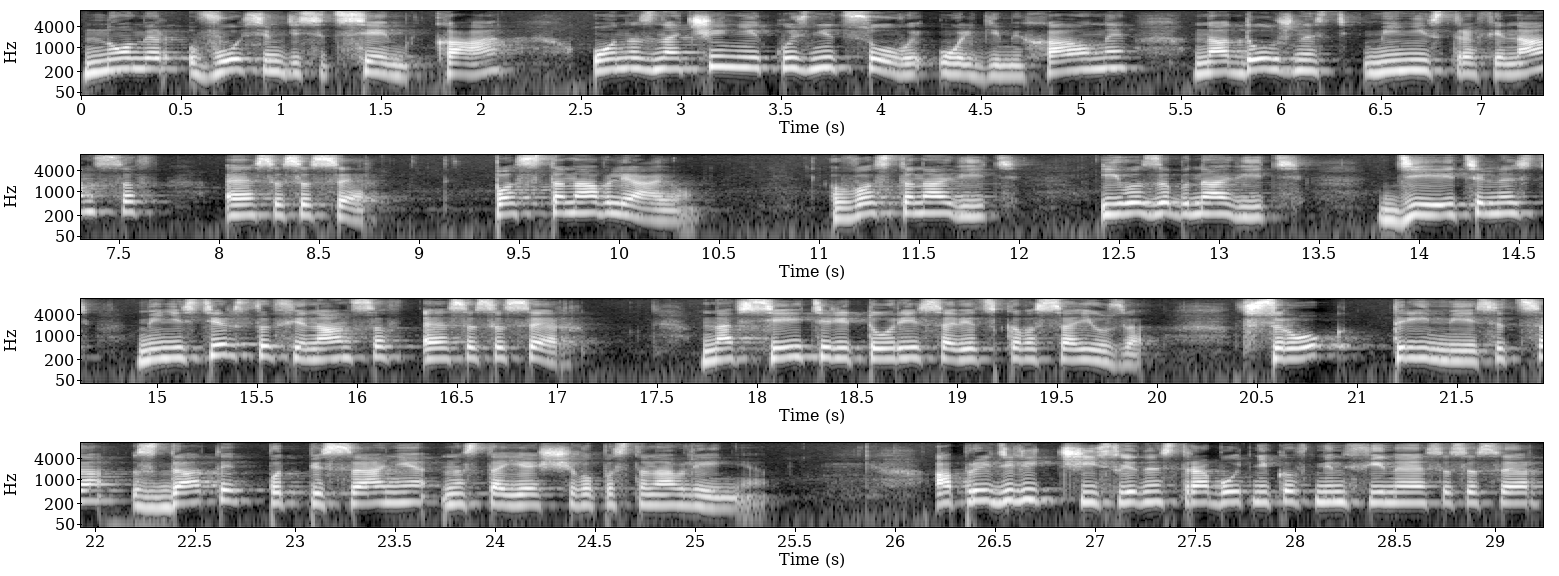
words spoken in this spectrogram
номер 87К о назначении Кузнецовой Ольги Михайловны на должность министра финансов СССР. Постановляю восстановить и возобновить деятельность Министерства финансов СССР на всей территории Советского Союза в срок три месяца с даты подписания настоящего постановления. Определить численность работников Минфина СССР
